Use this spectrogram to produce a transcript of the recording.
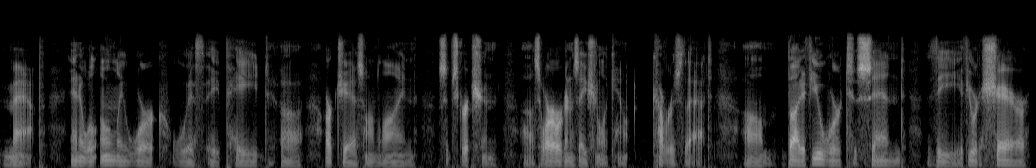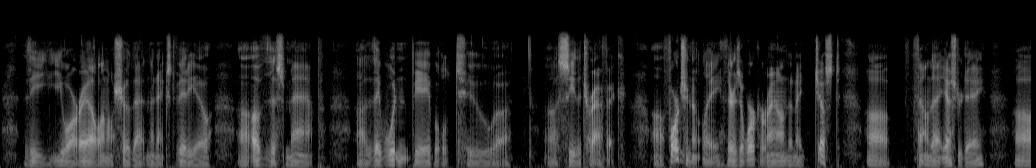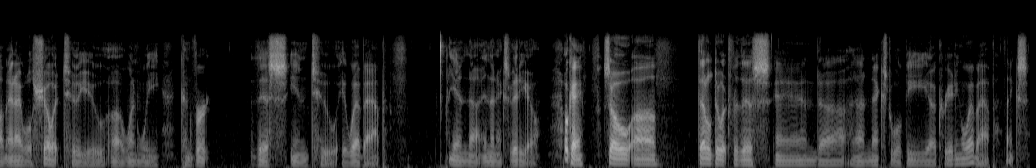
map and it will only work with a paid uh, ArcGIS Online subscription. Uh, so our organizational account covers that. Um, but if you were to send the, if you were to share the URL, and I'll show that in the next video, uh, of this map, uh, they wouldn't be able to uh, uh, see the traffic. fortunately, there's a workaround, and I just found that yesterday um, and I will show it to you uh, when we convert this into a web app in, uh, in the next video. Okay, so uh, that'll do it for this, and uh, uh, next we'll be uh, creating a web app. Thanks.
